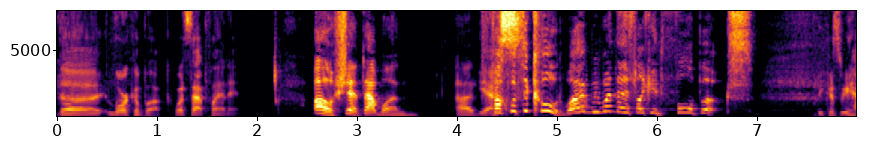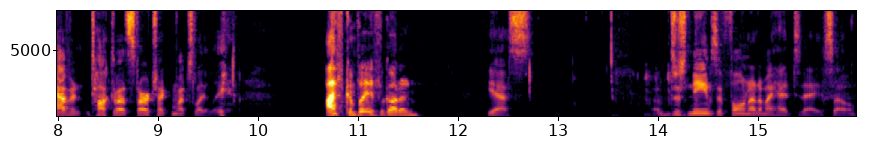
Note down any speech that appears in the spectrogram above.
The Lorca book. What's that planet? oh shit, that one. Uh, Yes. Fuck, what's it called? Why we went there like in four books? Because we haven't talked about Star Trek much lately. I've completely forgotten. yes. Just names have fallen out of my head today. So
